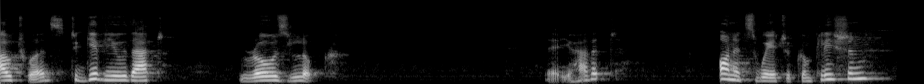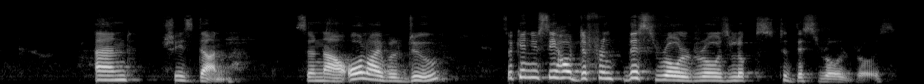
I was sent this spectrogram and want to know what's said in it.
outwards to give you that rose look. There you have it. On its way to completion. And she's done. So now all I will do, so can you see how different this rolled rose looks to this rolled rose?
